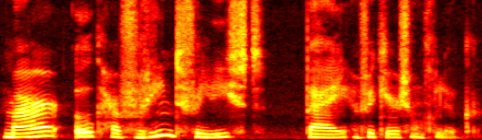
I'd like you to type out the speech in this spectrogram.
maar ook haar vriend verliest bij een verkeersongeluk.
